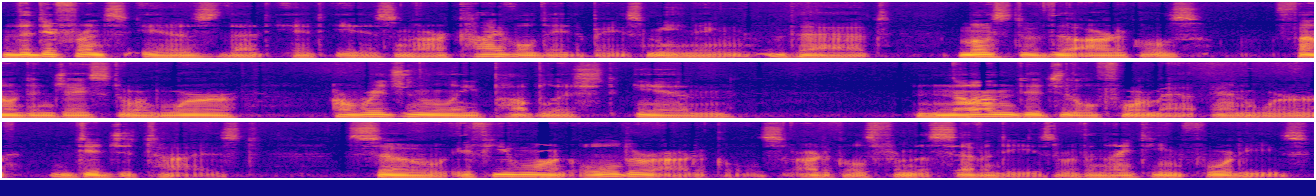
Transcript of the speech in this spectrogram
The difference is that it is an archival database, meaning that most of the articles found in JSTOR were originally published in non-digital format and were digitized. So if you want older articles, articles from the 70s or the 1940s,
